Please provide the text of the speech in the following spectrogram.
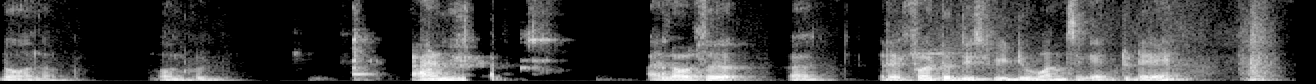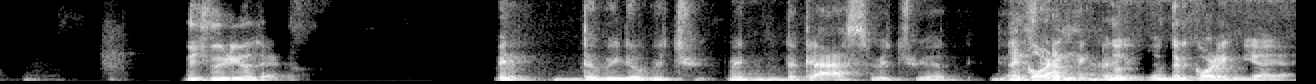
no, Alok. All good. And I'll also uh, refer to this video once again today. Which video is it? I mean, the video which, I mean, the class which we are Recording. happening, right? Look, the recording. Yeah. Yeah.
